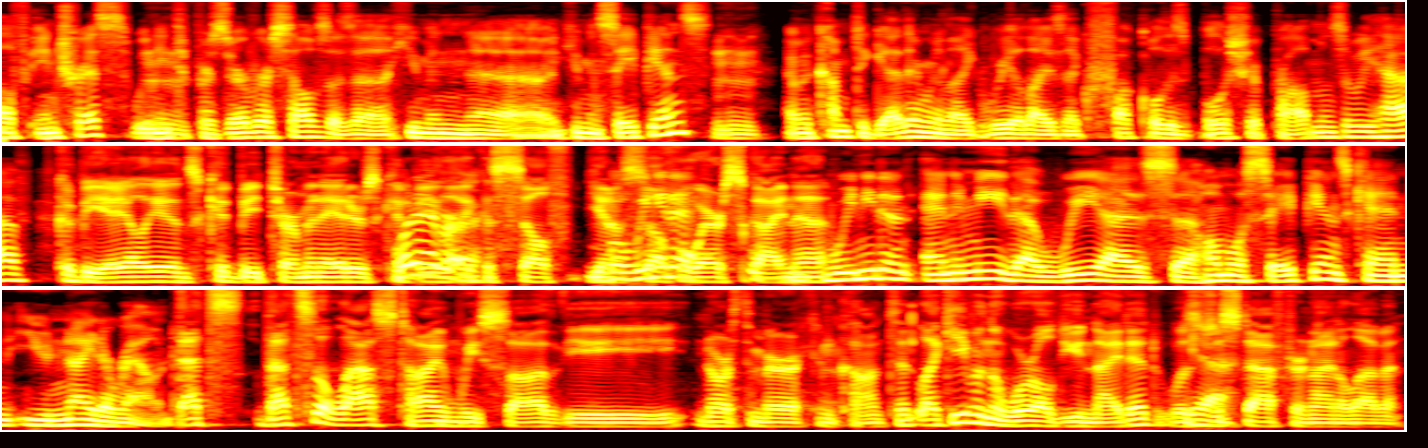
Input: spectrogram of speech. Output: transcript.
self interest. We need Mhm. to preserve ourselves as a human uh, human sapiens, Mhm. and we come together and we like realize like fuck all these bullshit problems that we have. could be aliens, could be terminators, could Whatever. be like a self, you know, need a- self-aware Skynet. We need an enemy that we as uh, Homo sapiens can unite around. That's that's the last time we saw the North American continent, like even the world united, was Yeah. just after 9-11.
